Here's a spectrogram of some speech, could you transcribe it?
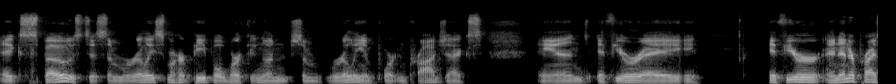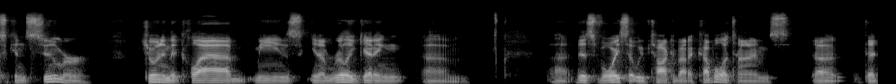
exposed to some really smart people working on some really important projects. And if you're a if you're an enterprise consumer joining the collab means you know really getting um, uh, this voice that we've talked about a couple of times uh, that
